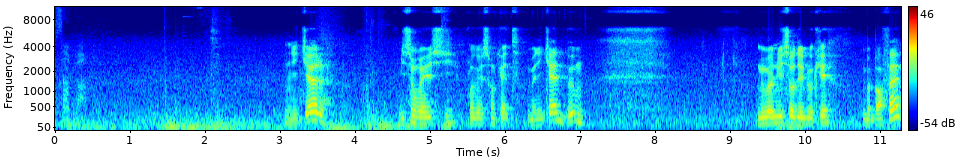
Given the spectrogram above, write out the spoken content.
sympa. Nickel. Mission réussie. Progression quête. Bah nickel, boum. Nouvelle mission débloquée. Bah parfait.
